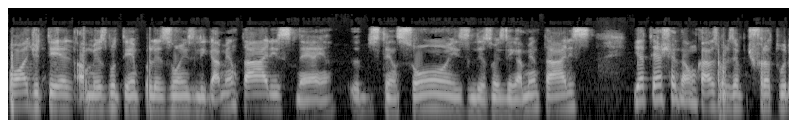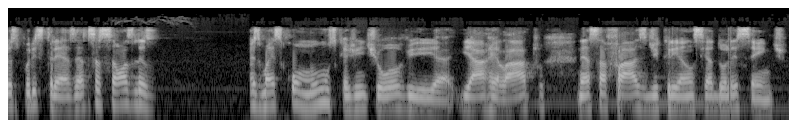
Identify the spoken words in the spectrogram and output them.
pode ter ao mesmo tempo lesões ligamentares, né, distensões, lesões ligamentares e até chegar um caso, por exemplo, de fraturas por estresse. Essas são as lesões mais comuns que a gente ouve e há relato nessa fase de criança e adolescente.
